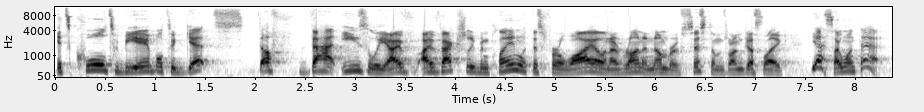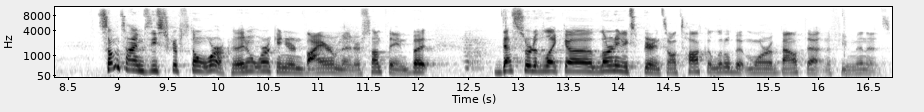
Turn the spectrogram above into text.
it's cool to be able to get stuff that easily. I've, I've actually been playing with this for a while, and I've run a number of systems where I'm just like, yes, I want that sometimes these scripts don't work, or they don't work in your environment or something. But that's sort of like a learning experience, and I'll talk a little bit more about that in a few minutes.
